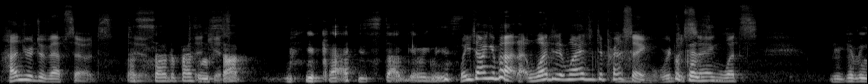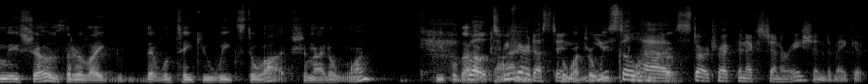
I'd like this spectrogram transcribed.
hundreds of episodes. That's to- so depressing. just- Stop, you guys! Stop giving these. What are you talking about? What? Why is it depressing? We're just Because- saying what's. You're giving these shows that are like that will take you weeks to watch, and I don't want people to Well, have to be fair, Dustin, watch you still have show. Star Trek: The Next Generation to make it.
